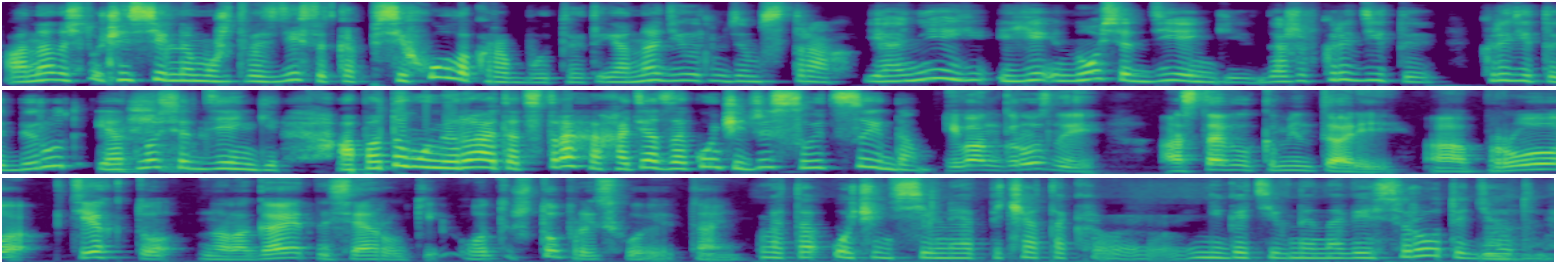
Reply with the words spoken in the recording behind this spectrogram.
она, значит, очень сильно может воздействовать, как психолог работает, и она делает людям страх. И они ей носят деньги, даже в кредиты. Кредиты берут и Хорошо. относят деньги, а потом умирают от страха, хотят закончить жизнь суицидом. Иван Грозный оставил комментарий а, про тех, кто налагает на себя руки. Вот что происходит, Тань? Это очень сильный отпечаток э, негативный на весь род идет. Угу.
